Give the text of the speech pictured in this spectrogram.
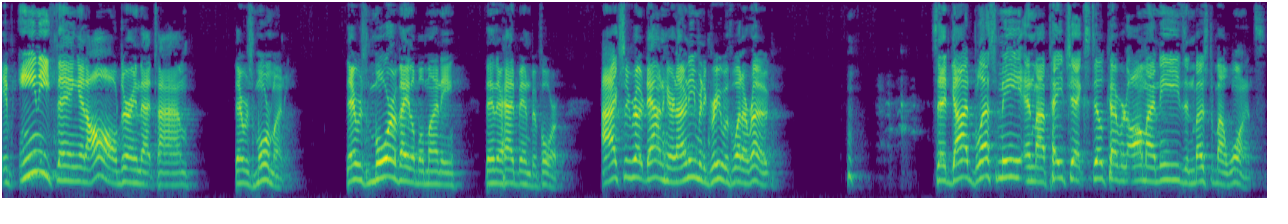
If anything at all during that time, there was more money. There was more available money than there had been before. I actually wrote down here, and I don't even agree with what I wrote. Said, God bless me and my paycheck still covered all my needs and most of my wants.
